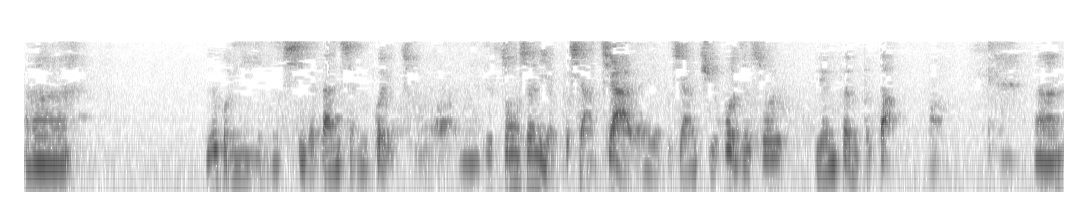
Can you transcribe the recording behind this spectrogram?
嗯、如果你是个单身贵族啊，你这终身也不想嫁人，也不想娶，或者说缘分不到，那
